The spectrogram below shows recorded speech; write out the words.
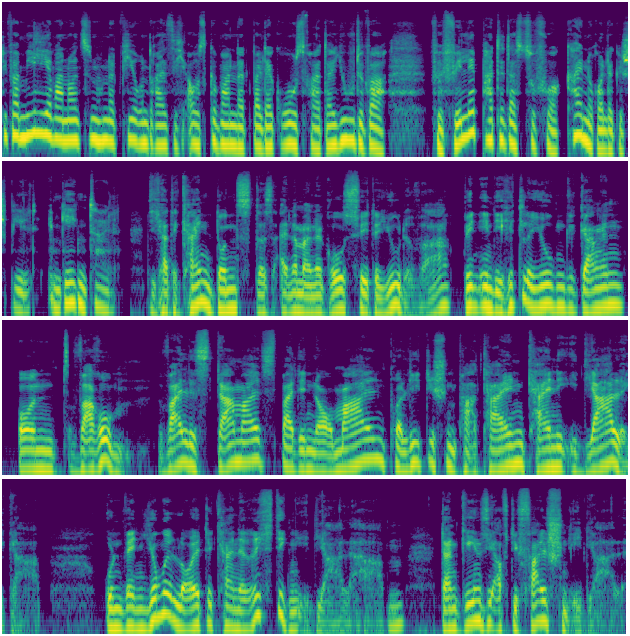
Die Familie war 1934 ausgewandert, weil der Großvater Jude war. Für Philipp hatte das zuvor keine Rolle gespielt, im Gegenteil. Ich hatte keinen Dunst, dass einer meiner Großväter Jude war, bin in die Hitlerjugend gegangen und warum? Weil es damals bei den normalen politischen Parteien keine Ideale gab. Und wenn junge Leute keine richtigen Ideale haben, dann gehen sie auf die falschen Ideale.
